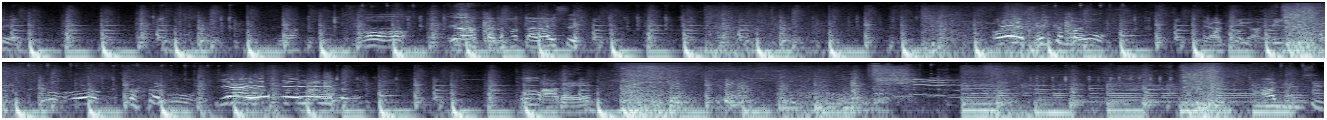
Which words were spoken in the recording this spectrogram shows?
오케이. 일로 와. 어, 어. 야, 맞다, 맞다, 나이스. 어, 잠깐만. 야 좀. 어, 어, 어. 야, 야, 야, 야, 야. 아래. 아, 미친.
